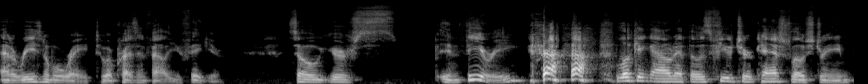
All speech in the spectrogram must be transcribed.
at a reasonable rate to a present value figure. So you're, in theory, looking out at those future cash flow streams,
